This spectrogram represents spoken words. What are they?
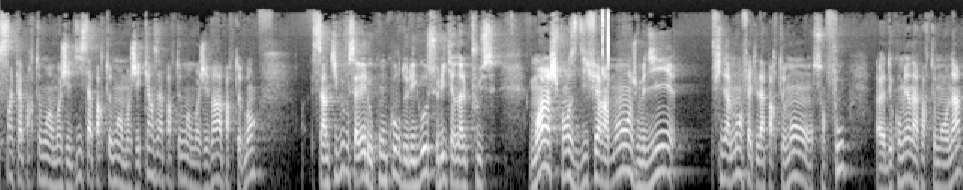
5 euh, appartements, moi j'ai 10 appartements, moi j'ai 15 appartements, moi j'ai 20 appartements. C'est un petit peu, vous savez, le concours de l'ego, celui qui en a le plus. Moi, je pense différemment. Je me dis, finalement, en fait, l'appartement, on s'en fout euh, de combien d'appartements on a.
